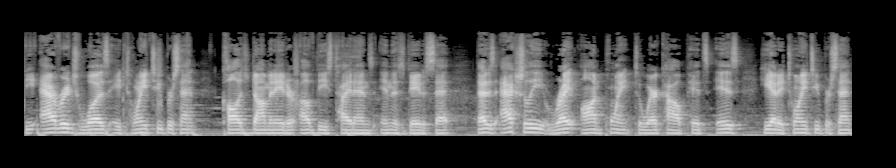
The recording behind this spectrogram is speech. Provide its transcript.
The average was a 22% college dominator of these tight ends in this data set. That is actually right on point to where Kyle Pitts is. He had a 22%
